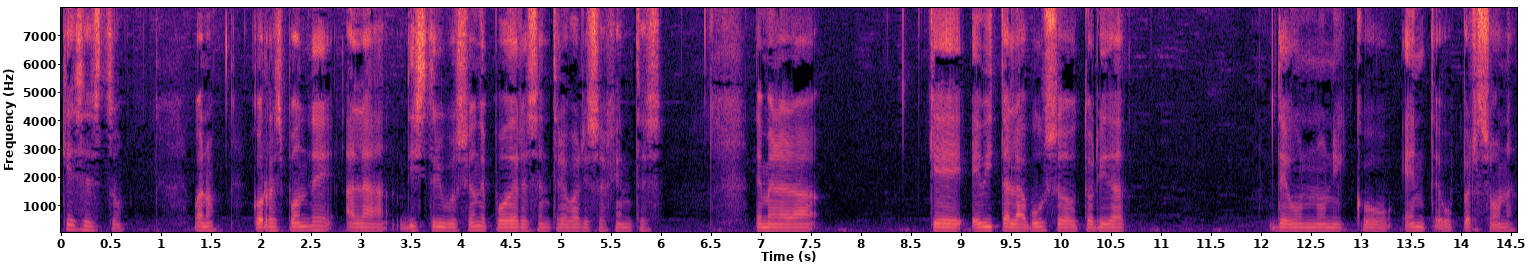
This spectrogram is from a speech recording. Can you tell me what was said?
¿Qué es esto? Bueno, corresponde a la distribución de poderes entre varios agentes, de manera que evita el abuso de autoridad de un único ente o persona.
